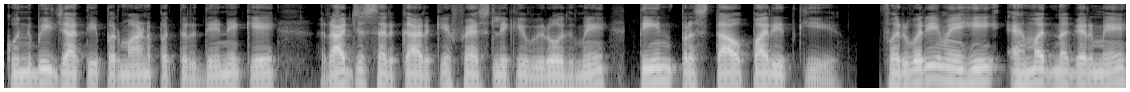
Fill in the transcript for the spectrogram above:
कुनबी जाति प्रमाण पत्र देने के राज्य सरकार के फैसले के विरोध में तीन प्रस्ताव पारित किए। फरवरी में ही अहमदनगर में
